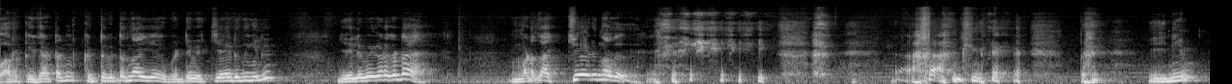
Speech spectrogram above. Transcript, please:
വർക്ക് ചേട്ടൻ കിട്ട് കിട്ടുന്ന വെട്ടി വെക്കുകയായിരുന്നെങ്കിൽ പോയി കിടക്കട്ടെ. നമ്മുടെ തച്ചായിരുന്നു അത്. ഇനിയും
